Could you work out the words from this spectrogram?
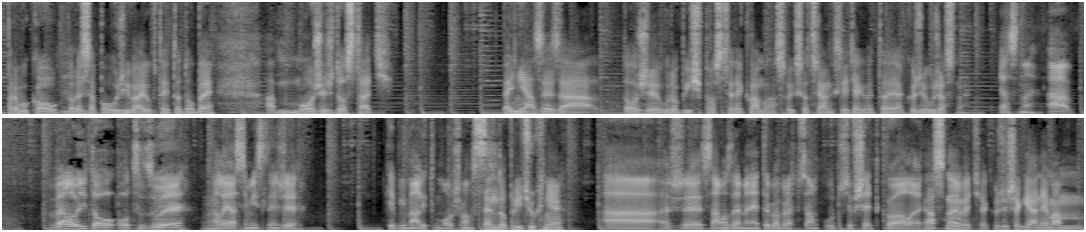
prvkov, ktoré mm-hmm. sa používajú v tejto dobe a môžeš dostať peniaze za to, že urobíš proste reklamu na svojich sociálnych sieťach, to je akože úžasné. Jasné. A veľa ľudí to odsudzuje, mm. ale ja si myslím, že keby mali tú možnosť... Ten do pričuchne a že samozrejme netreba brať sam určite všetko, ale... Jasné, veď akože však ja nemám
